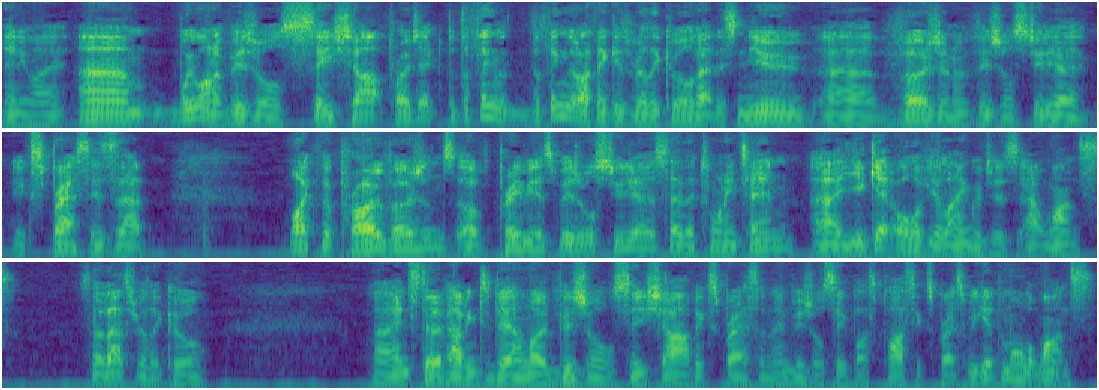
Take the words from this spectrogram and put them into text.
Anyway, um, we want a Visual C Sharp project, but the thing that, the thing that I think is really cool about this new uh, version of Visual Studio Express is that like the pro versions of previous Visual Studio, say the 2010, uh, you get all of your languages at once. So that's really cool. Uh, instead of having to download Visual C Sharp Express and then Visual C++ Express, we get them all at once.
